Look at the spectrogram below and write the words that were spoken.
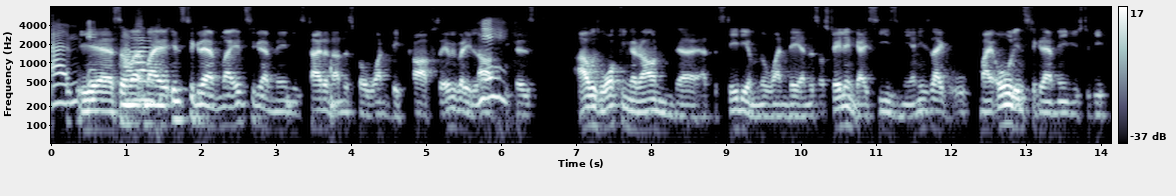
Um, yeah, so my, my Instagram my Instagram name is Titan underscore one big calf. So everybody laughs yeah. because I was walking around uh, at the stadium the one day, and this Australian guy sees me, and he's like, "My old Instagram name used to be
